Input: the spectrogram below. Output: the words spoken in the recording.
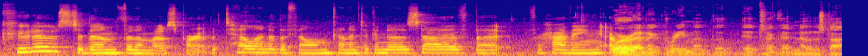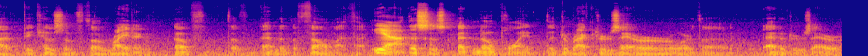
kudos to them for the most part. The tail end of the film kind of took a nosedive, but for having a We're in agreement that it took a nosedive because of the writing of the end of the film, I think. Yeah. This is at no point the director's error or the editor's error.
